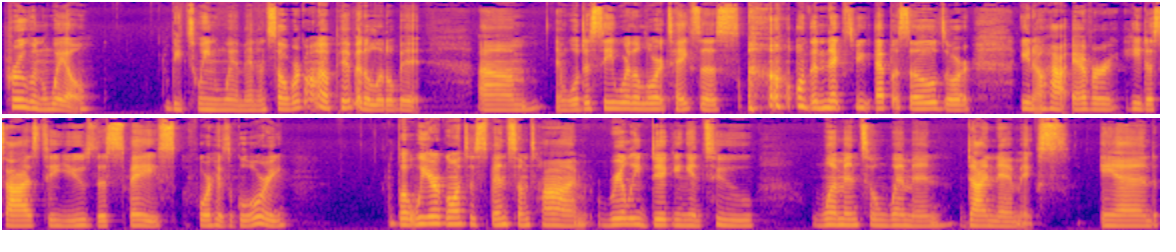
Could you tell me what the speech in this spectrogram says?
proven well between women. And so we're going to pivot a little bit um, and we'll just see where the Lord takes us on the next few episodes or, you know, however He decides to use this space for His glory. But we are going to spend some time really digging into women to women dynamics. And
